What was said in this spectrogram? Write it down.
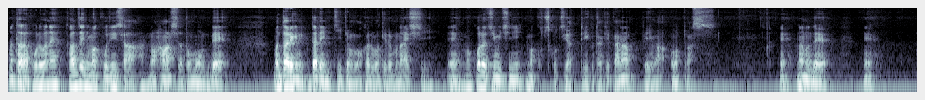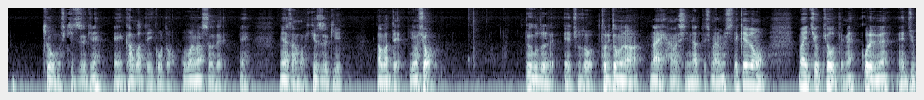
まあ、ただこれはね完全にまあ個人差の話だと思うんで、まあ、誰に誰に聞いても分かるわけでもないし、えまあ、これは地道にまあコツコツやっていくだけかなって今思ってます。えなので、今日も引き続きね、え頑張っていこうと思いますので、え皆さんも引き続き頑張っていきましょう。ということで、えちょっと取り留めのない話になってしまいましたけれども、まあ、一応今日でねこれでね10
